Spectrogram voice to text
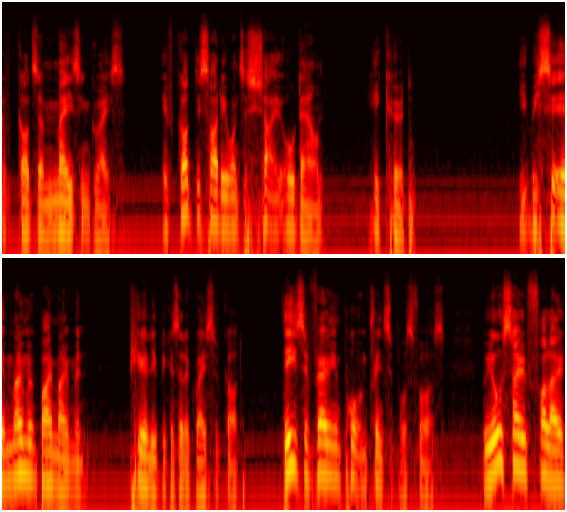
of God's amazing grace. If God decided He wanted to shut it all down, He could. We sit here moment by moment purely because of the grace of God. These are very important principles for us. We also follow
